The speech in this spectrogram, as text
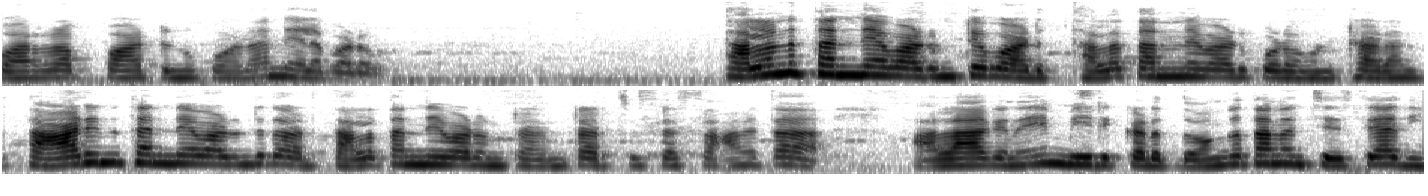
పొర్రపాటును కూడా నిలబడవు. తలను తన్నేవాడు ఉంటే వాడు తల తన్నేవాడు కూడా ఉంటాడంట. తాడిని తన్నేవాడు ఉంటే వాడు తల తన్నేవాడు ఉంటాడు అంటారు చూసారు సామెత? అలాగనే మీరు ఇక్కడ దొంగతనం చేస్తే అది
